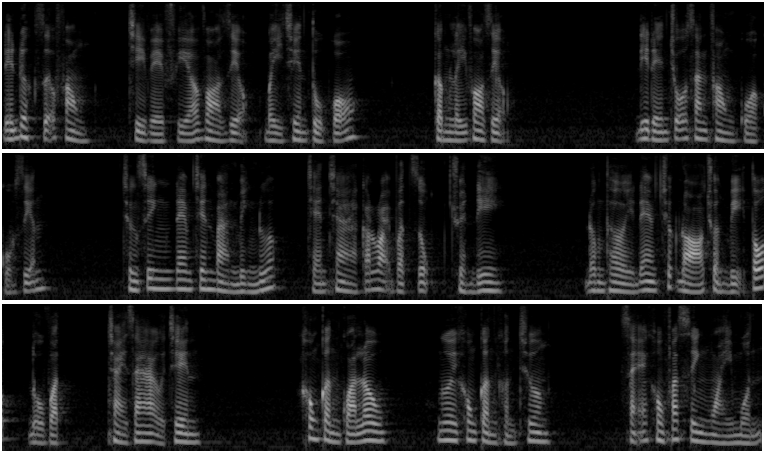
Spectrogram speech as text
Đến được giữa phòng, Chỉ về phía vò rượu bày trên tủ gỗ. Cầm lấy vò rượu. Đi đến chỗ gian phòng của cổ diễn. Trường sinh đem trên bàn bình nước, Chén trà các loại vật dụng chuyển đi. Đồng thời đem trước đó chuẩn bị tốt đồ vật Trải ra ở trên. Không cần quá lâu, Ngươi không cần khẩn trương. Sẽ không phát sinh ngoài ý muốn.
